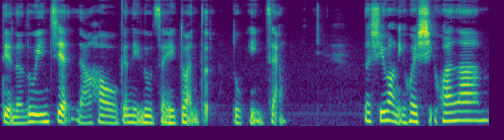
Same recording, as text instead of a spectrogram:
点了录音键，然后跟你录这一段的录音，这样。那希望你会喜欢啦。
